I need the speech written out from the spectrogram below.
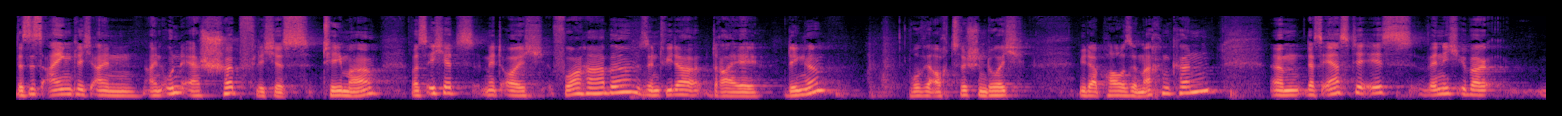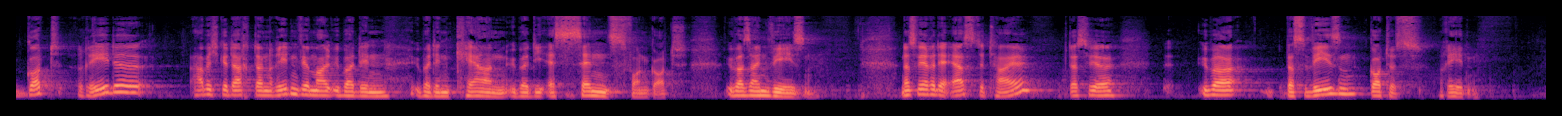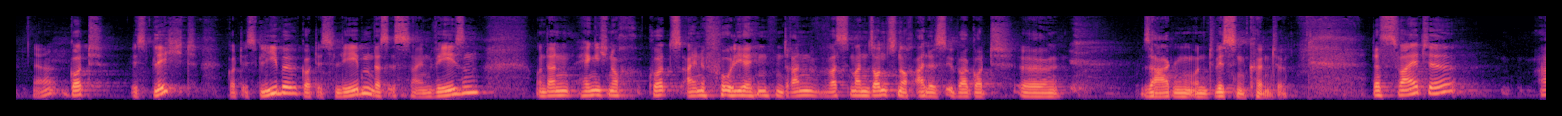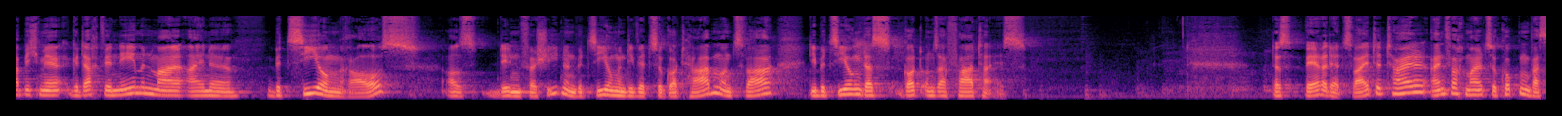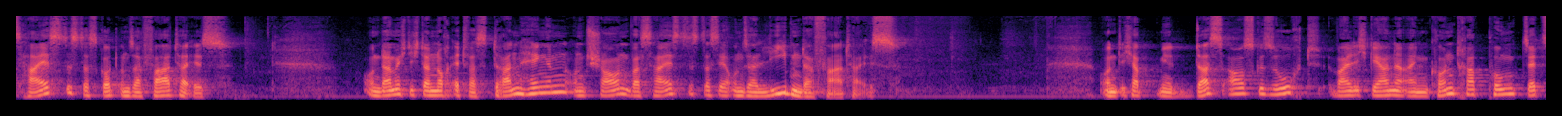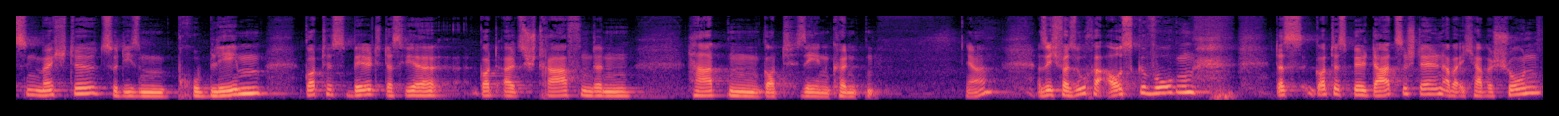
Das ist eigentlich ein, ein unerschöpfliches Thema. Was ich jetzt mit euch vorhabe, sind wieder drei Dinge, wo wir auch zwischendurch wieder Pause machen können. Ähm, das erste ist, wenn ich über Gott rede, habe ich gedacht, dann reden wir mal über den, über den Kern, über die Essenz von Gott, über sein Wesen. Und das wäre der erste Teil, dass wir über das Wesen Gottes reden. Ja, Gott ist Licht, Gott ist Liebe, Gott ist Leben, das ist sein Wesen. Und dann hänge ich noch kurz eine Folie hinten dran, was man sonst noch alles über Gott äh, sagen und wissen könnte. Das Zweite habe ich mir gedacht, wir nehmen mal eine Beziehung raus aus den verschiedenen Beziehungen, die wir zu Gott haben, und zwar die Beziehung, dass Gott unser Vater ist. Das wäre der zweite Teil, einfach mal zu gucken, was heißt es, dass Gott unser Vater ist. Und da möchte ich dann noch etwas dranhängen und schauen, was heißt es, dass er unser liebender Vater ist. Und ich habe mir das ausgesucht, weil ich gerne einen Kontrapunkt setzen möchte zu diesem Problem Gottesbild, dass wir Gott als strafenden, harten Gott sehen könnten. Ja? Also ich versuche ausgewogen das Gottesbild darzustellen, aber ich habe schon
